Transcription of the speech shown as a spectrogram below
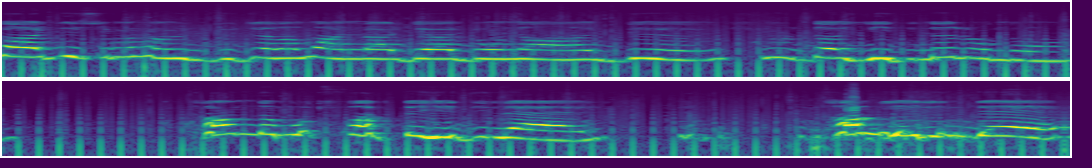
kardeşimi öldü canavarlar geldi onu aldı. Şurada yediler onu. Tam da mutfakta yediler. Tam yerinde.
